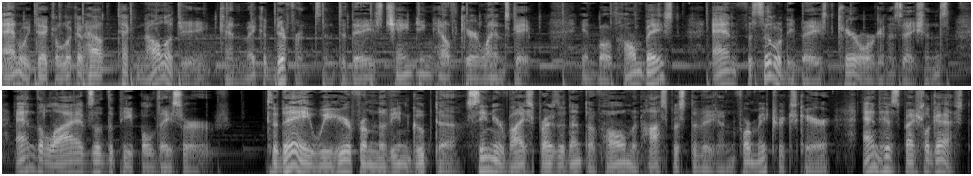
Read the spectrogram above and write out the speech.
And we take a look at how technology can make a difference in today's changing healthcare landscape in both home based and facility based care organizations and the lives of the people they serve. Today, we hear from Navin Gupta, Senior Vice President of Home and Hospice Division for Matrix Care, and his special guest.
